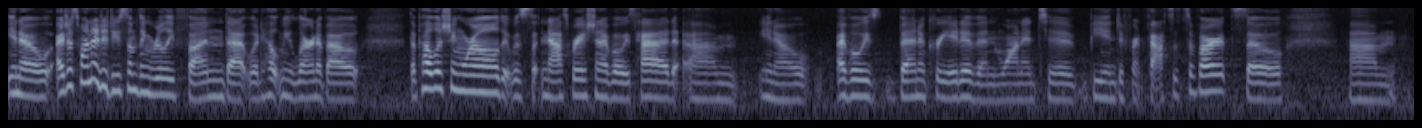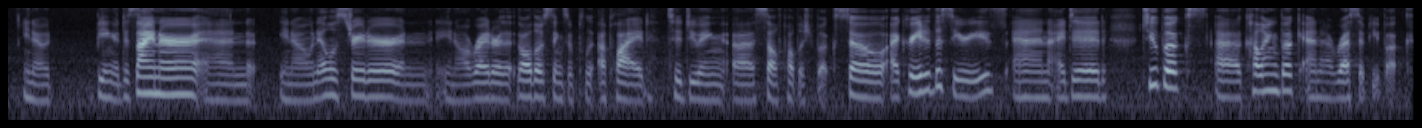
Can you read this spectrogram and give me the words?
you know, I just wanted to do something really fun that would help me learn about the publishing world. It was an aspiration I've always had. Um, you know, I've always been a creative and wanted to be in different facets of art. So, um, you know, being a designer and you know an illustrator and you know a writer all those things apl- applied to doing a self-published book so i created the series and i did two books a coloring book and a recipe book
